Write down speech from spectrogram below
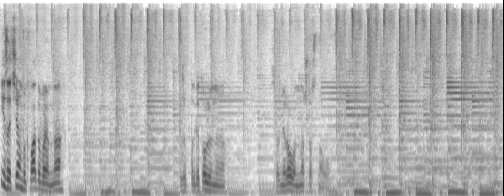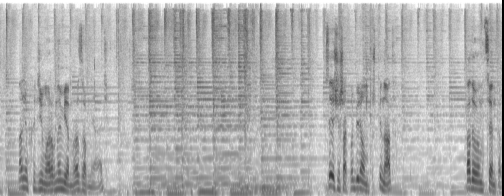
И затем выкладываем на уже подготовленную, сформированную нашу основу. Нам необходимо равномерно разровнять. Следующий шаг. Мы берем шпинат, вкладываем в центр.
